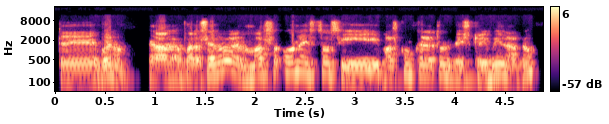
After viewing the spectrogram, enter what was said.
te, bueno, para ser más honestos y más concretos, discriminan, ¿no?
